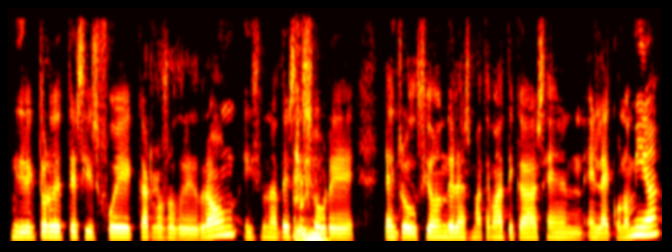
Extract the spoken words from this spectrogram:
Mi director de tesis fue Carlos Rodríguez Brown. Hice una tesis sobre la introducción de las matemáticas en, la economía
